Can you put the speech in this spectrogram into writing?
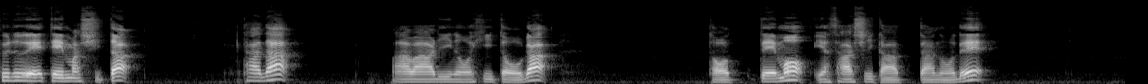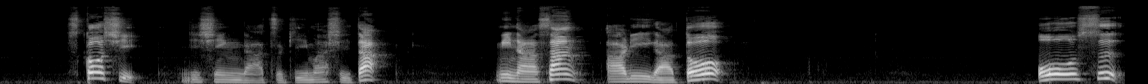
震えてました。ただ、周りの人がとっても優しかったので、少し自信がつきました。皆さん、ありがとう。大須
